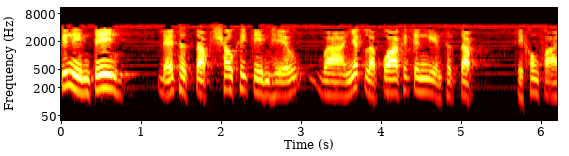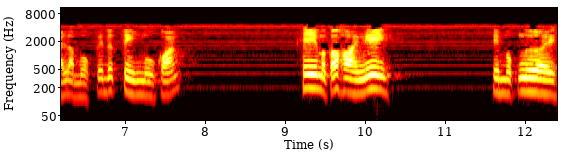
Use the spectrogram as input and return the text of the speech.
Cái niềm tin để thực tập sau khi tìm hiểu, và nhất là qua cái kinh nghiệm thực tập, thì không phải là một cái đức tin mù quáng. Khi mà có hoài nghi thì một người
